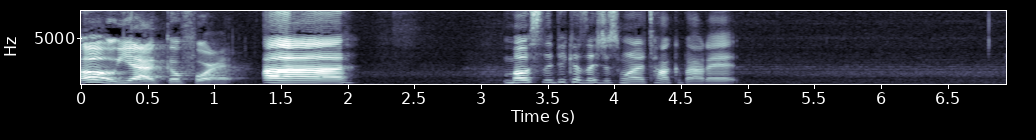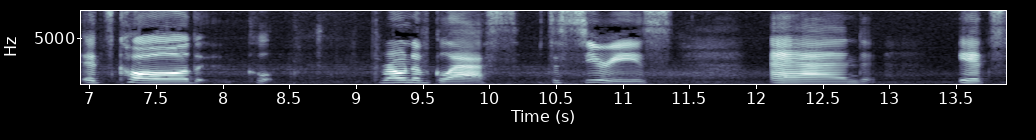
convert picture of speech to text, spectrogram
Oh yeah, go for it. Uh, mostly because I just want to talk about it. It's called Gl- Throne of Glass. It's a series, and it's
